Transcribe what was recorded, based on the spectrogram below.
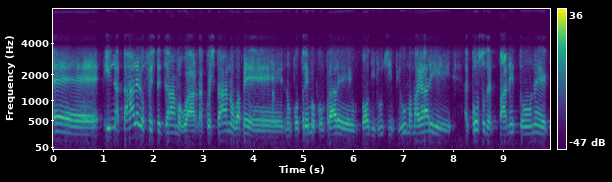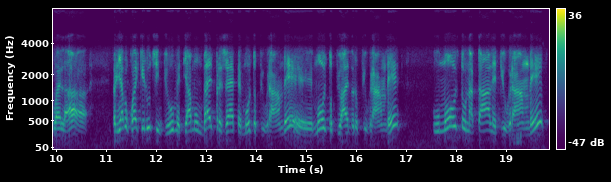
eh, il Natale lo festeggiamo, guarda, quest'anno vabbè non potremo comprare un po' di luci in più, ma magari al posto del panettone qua e là prendiamo qualche luce in più, mettiamo un bel presepe molto più grande, molto più albero più grande, un molto Natale più grande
